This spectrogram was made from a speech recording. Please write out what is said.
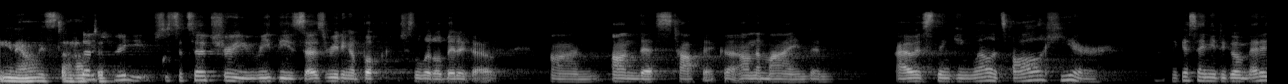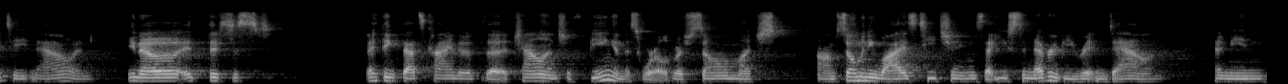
you know, we still have so to. True. It's, just, it's so true. You read these. I was reading a book just a little bit ago on on this topic uh, on the mind, and I was thinking, well, it's all here. I guess I need to go meditate now, and you know, it, there's just I think that's kind of the challenge of being in this world where so much, um, so many wise teachings that used to never be written down. I mean,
